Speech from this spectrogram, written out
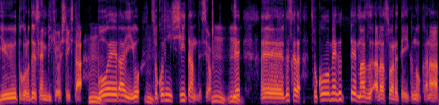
いうところで線引きをしてきた、防衛ラインをそこに敷いたんですよ。ね。えー、ですからそこをめぐってまず争われていくのかな。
